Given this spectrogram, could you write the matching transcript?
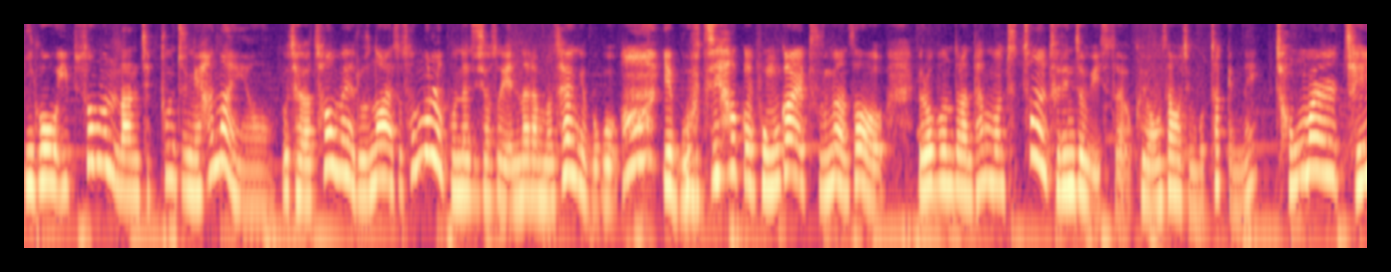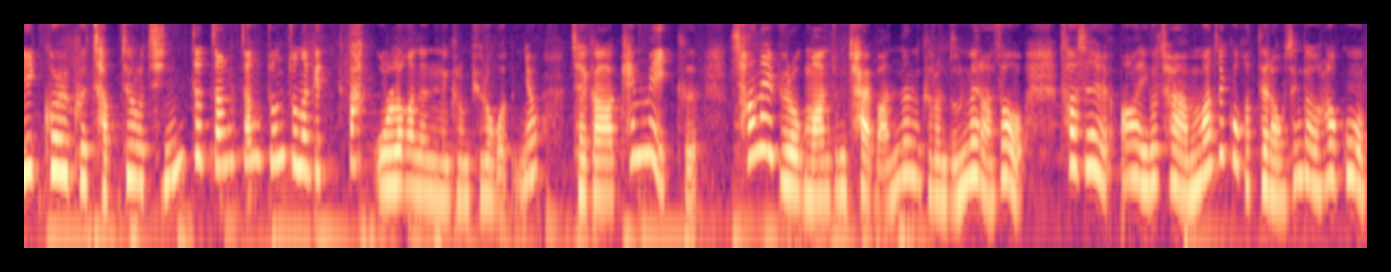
이거 입소문 난 제품 중에 하나예요. 이거 제가 처음에 루나에서 선물로 보내주셔서 옛날에 한번 사용해보고 "헉, 얘 뭐지? 하고 본가에 두면서 여러분들한테 한번 추천을 드린 적이 있어요. 그 영상을 지금 못 찾겠네? 정말 제이컬 그 잡채로 진짜 짱짱 쫀쫀하게 딱 올라가는 그런 뷰러거든요. 제가 캔메이크, 샤넬 뷰러만 좀 잘 맞는 그런 눈매라서 사실 아 이거 잘 안 맞을 것 같아 라고 생각을 하고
